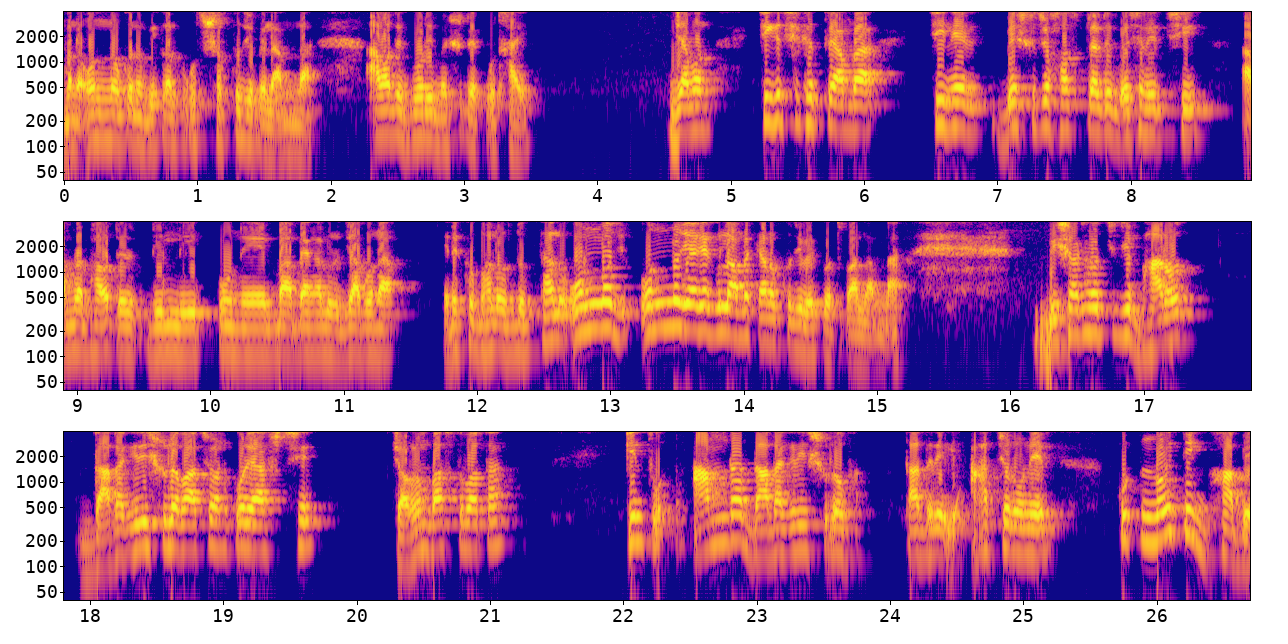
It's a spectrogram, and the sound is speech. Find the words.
মানে অন্য কোনো বিকল্প উৎস খুঁজে পেলাম না? আমাদের গরিব মেশিনটা কোথায়? যেমন চিকিৎসা ক্ষেত্রে আমরা চীনের বেশ কিছু হসপিটালকে বেছে নিচ্ছি। আমরা ভারতের দিল্লি, পুনে বা বেঙ্গালুরু যাব না। এটা খুব ভালো উদ্যোগ। তাহলে অন্য অন্য জায়গাগুলো আমরা কেন খুঁজে বের করতে পারলাম না? বিষয়টা হচ্ছে যে ভারত দাদাগিরি সুলভ আচরণ করে আসছে, চরম বাস্তবতা। কিন্তু আমরা দাদাগিরি সুলভ তাদের এই আচরণের কূটনৈতিকভাবে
